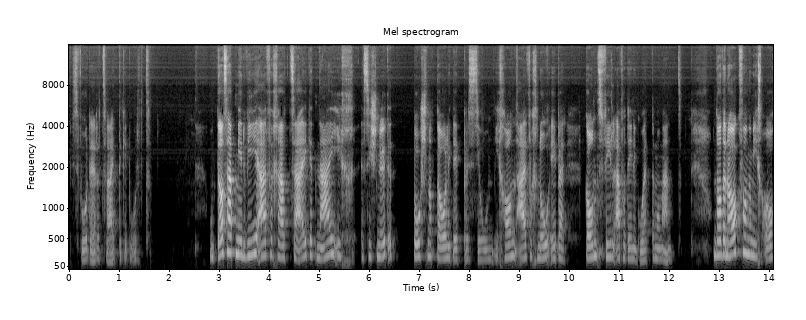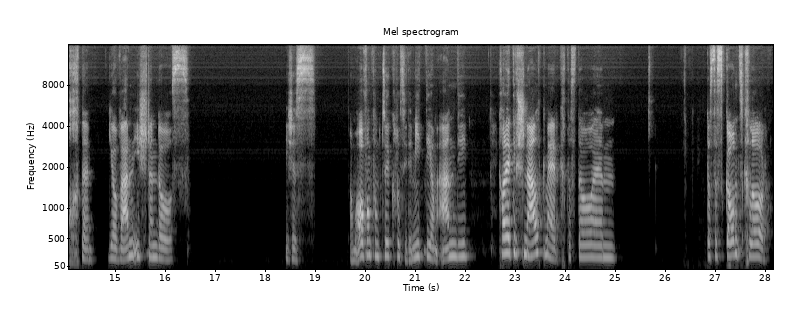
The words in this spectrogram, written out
bis vor der zweiten Geburt. Und das hat mir wie einfach auch gezeigt, nein, ich, es ist nicht eine postnatale Depression. Ich habe einfach noch eben ganz viel auch von diesen guten Momenten. Und habe dann angefangen, mich zu achten. Ja, wann ist denn das? Ist es am Anfang vom Zyklus, in der Mitte, am Ende? Ich habe relativ schnell gemerkt, dass da ähm, dass das ganz klar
